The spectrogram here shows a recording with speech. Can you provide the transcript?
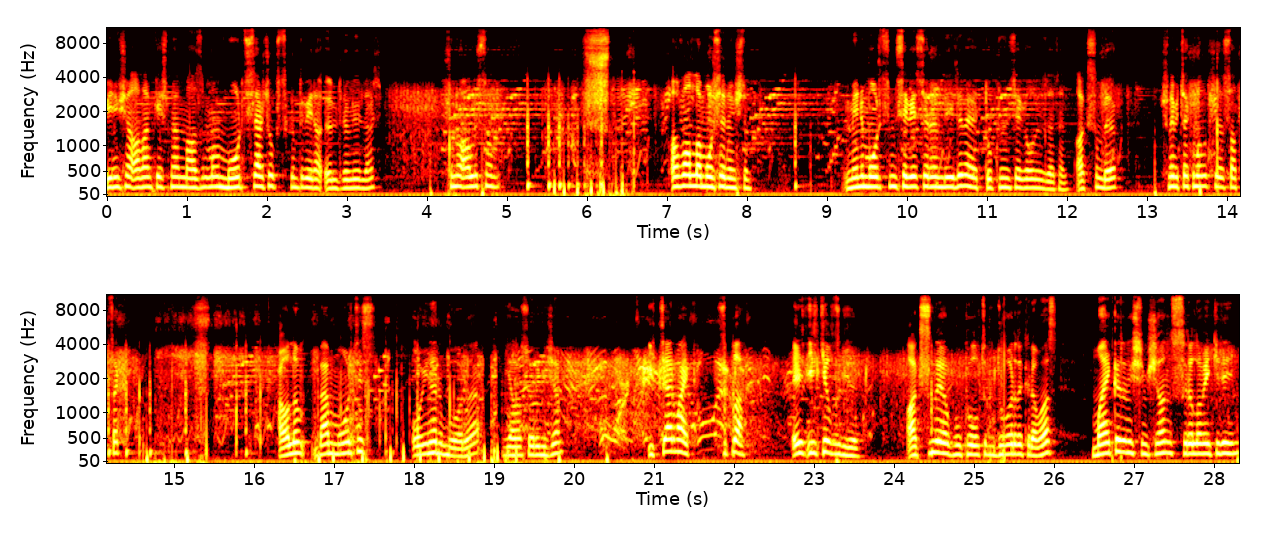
Benim şu an adam kesmem lazım ama Mortis'ler çok sıkıntı beni öldürebilirler. Şunu alırsam Aa vallahi Mortis'e dönüştüm. Benim Mortis'imin seviyesi önemli değil değil mi? Evet 9. seviye oluyor zaten. Aksım da yok. Şuna bir takım alıp şöyle satsak. Oğlum ben Mortis oynarım bu arada. Yalan söylemeyeceğim. İhtiyar Mike zıpla. Evet ilk yıldız gücü. Aksında yok bu koltuk bu duvarı da kıramaz. Mike'a dönüştüm şu an sıralama 2'deyim.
